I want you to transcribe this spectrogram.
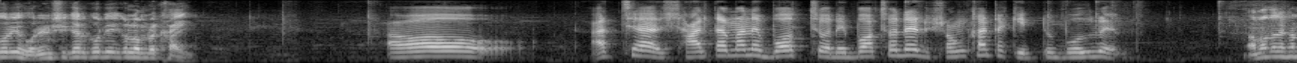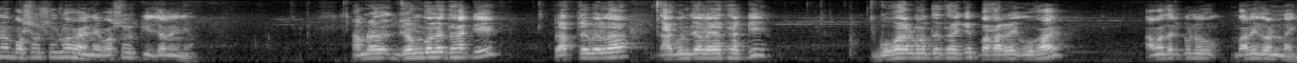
করি হরিণ শিকার করি এগুলো আমরা খাই। ও আচ্ছা সালটা মানে বছরে বছরের সংখ্যাটা কি একটু বলবেন? আমাদের এখানে বছর শুরু হয় না বছর কি জানি না। আমরা জঙ্গলে থাকি রাত্রেবেলা আগুন জ্বালায় থাকি গুহার মধ্যে থাকি পাহাড়ের গুহায় আমাদের কোনো বাড়িঘর নাই।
